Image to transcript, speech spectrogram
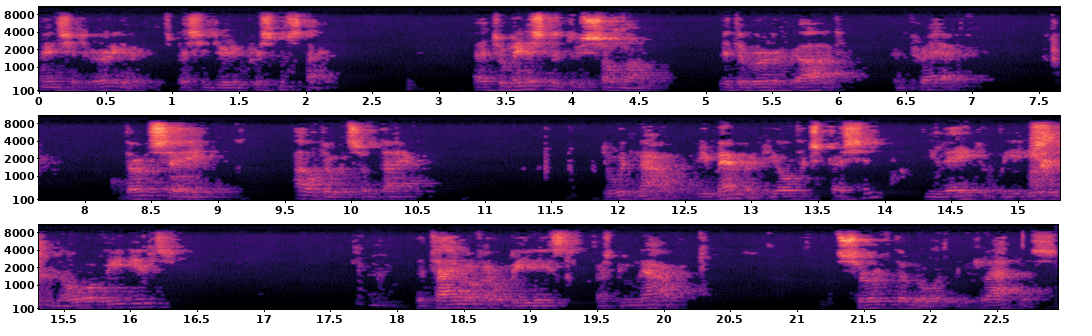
mentioned earlier, especially during Christmas time. Uh, to minister to someone with the Word of God and prayer. Don't say, I'll do it sometime. Do it now. Remember the old expression, delayed obedience no obedience. The time of our obedience must be now. Serve the Lord with gladness,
